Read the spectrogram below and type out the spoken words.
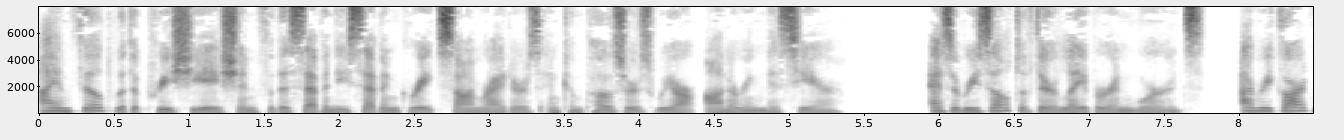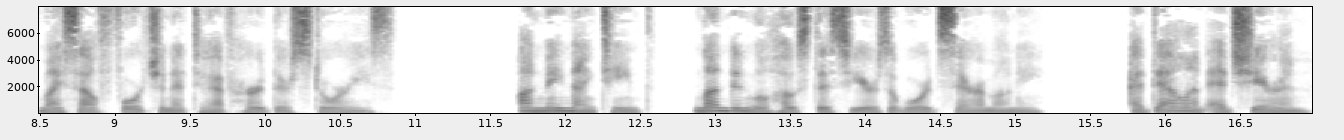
I am filled with appreciation for the 77 great songwriters and composers we are honoring this year. As a result of their labor and words, I regard myself fortunate to have heard their stories. On May 19th, London will host this year's awards ceremony. Adele and Ed Sheeran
